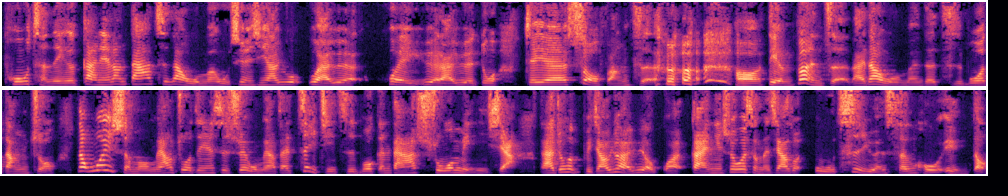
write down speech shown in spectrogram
铺陈的一个概念，让大家知道我们五次元星要越越来越。会越来越多这些受访者、哦典范者来到我们的直播当中。那为什么我们要做这件事？所以我们要在这集直播跟大家说明一下，大家就会比较越来越有概概念。所以为什么叫做五次元生活运动？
